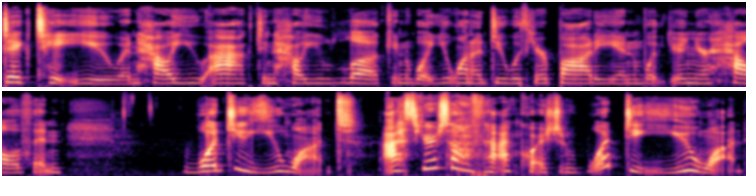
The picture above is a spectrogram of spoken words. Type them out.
dictate you and how you act and how you look and what you want to do with your body and what in your health and what do you want? Ask yourself that question. What do you want?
